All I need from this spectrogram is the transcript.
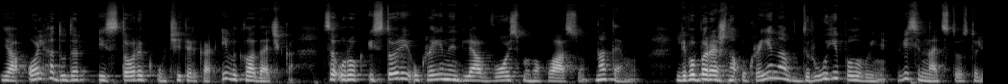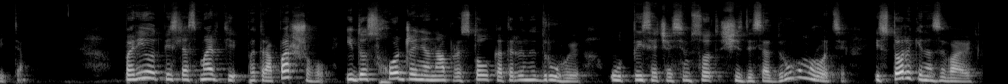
Я Ольга Дудар, історик, учителька і викладачка. Це урок історії України для 8 класу на тему Лівобережна Україна в другій половині 18 століття. Період після смерті Петра І і до сходження на престол Катерини II у 1762 році історики називають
